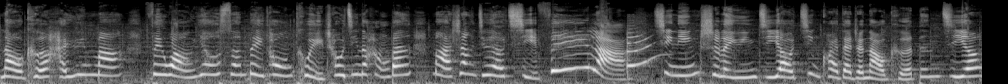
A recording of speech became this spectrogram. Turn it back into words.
脑壳还晕吗？飞往腰酸背痛、腿抽筋的航班马上就要起飞啦，请您吃了晕机药，尽快带着脑壳登机哦。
